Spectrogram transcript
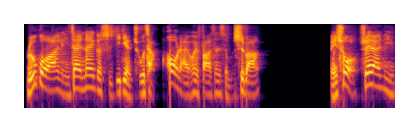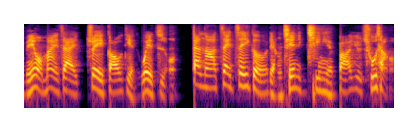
如果啊你在那个时机点出场，后来会发生什么事吧？没错，虽然你没有卖在最高点的位置哦。但呢、在这个两千零七年八月出场哦，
